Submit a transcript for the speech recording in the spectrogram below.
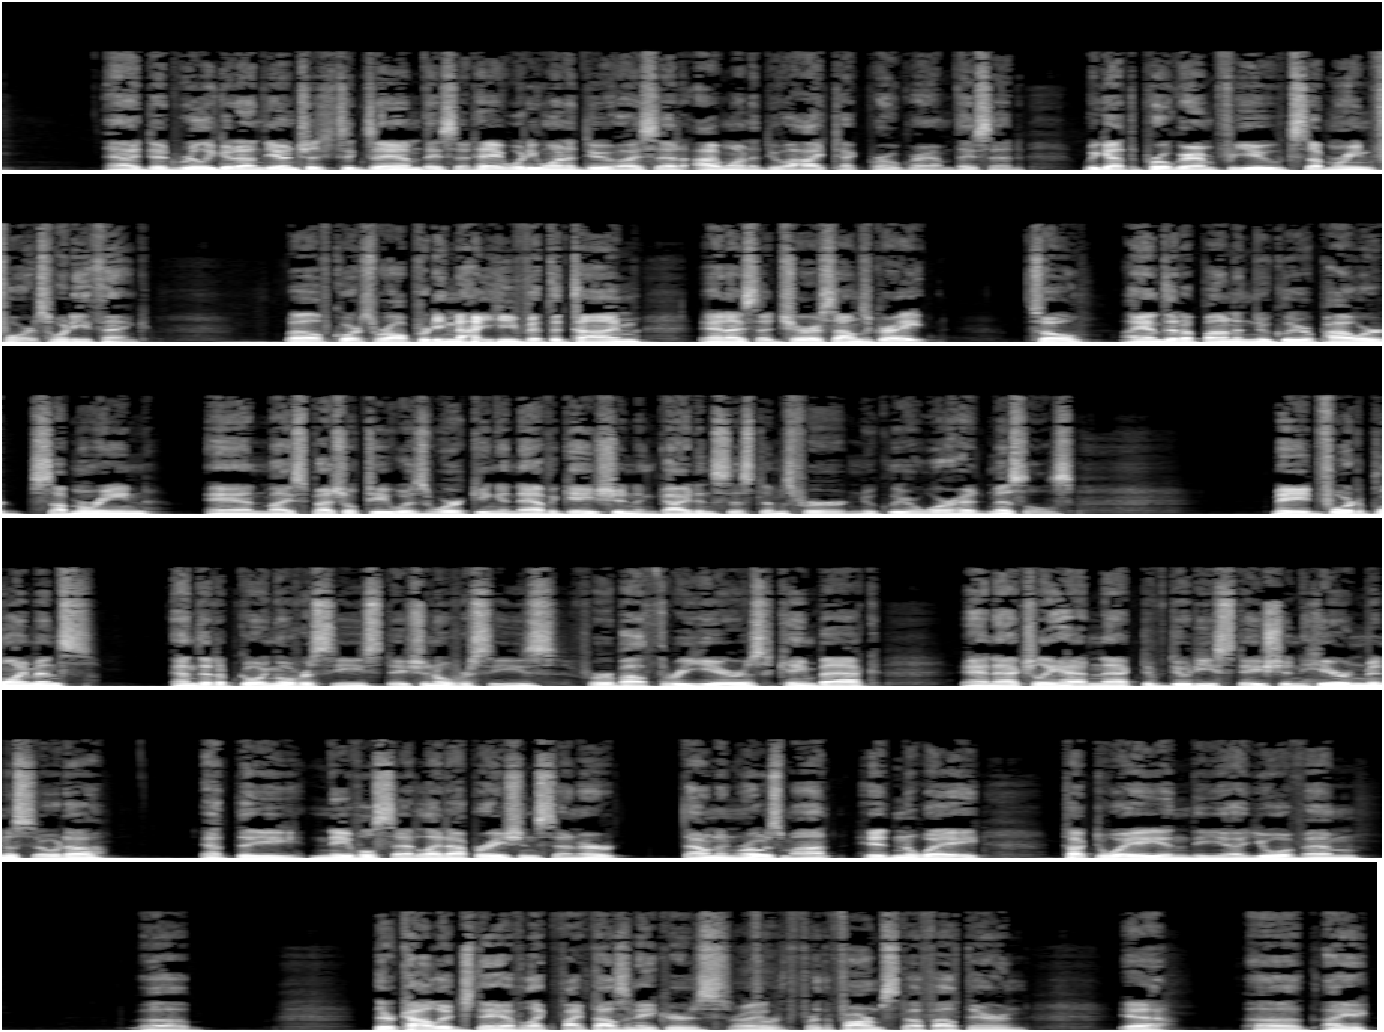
I did really good on the entrance exam. They said, Hey, what do you want to do? I said, I want to do a high tech program. They said, We got the program for you, Submarine Force. What do you think? Well, of course, we're all pretty naive at the time. And I said, sure, sounds great. So I ended up on a nuclear powered submarine, and my specialty was working in navigation and guidance systems for nuclear warhead missiles. Made four deployments, ended up going overseas, stationed overseas for about three years, came back, and actually had an active duty station here in Minnesota at the Naval Satellite Operations Center down in Rosemount, hidden away tucked away in the uh, U of M. Uh, their college, they have like five thousand acres right. for for the farm stuff out there, and yeah, uh, I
